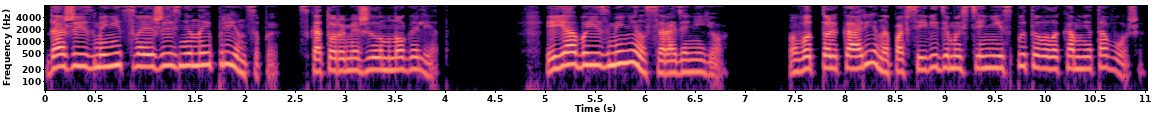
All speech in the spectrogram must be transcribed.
даже изменить свои жизненные принципы, с которыми жил много лет. И я бы изменился ради нее, вот только Арина, по всей видимости, не испытывала ко мне того же,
